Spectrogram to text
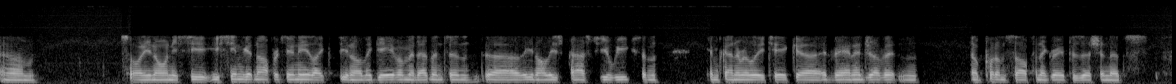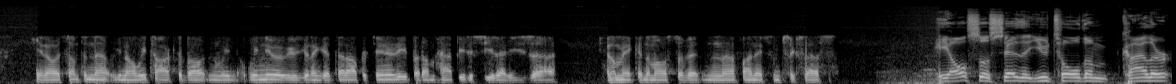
Um, so you know, when you see you see him get an opportunity like you know they gave him at Edmonton, uh, you know, these past few weeks, and him kind of really take uh, advantage of it and you know, put himself in a great position. It's you know, it's something that you know we talked about, and we we knew he was going to get that opportunity. But I'm happy to see that he's uh, you know making the most of it and uh, finding some success. He also said that you told him, Kailer,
